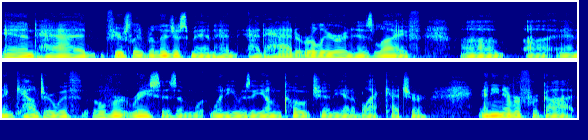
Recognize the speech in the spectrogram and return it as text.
and had fiercely religious man had had had earlier in his life uh, uh, an encounter with overt racism when he was a young coach and he had a black catcher. And he never forgot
